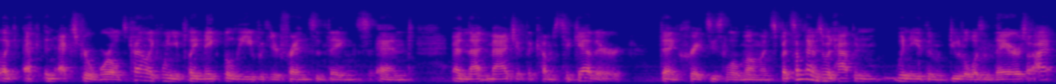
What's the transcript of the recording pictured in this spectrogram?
like an extra world. It's kind of like when you play make believe with your friends and things and and that magic that comes together then creates these little moments. But sometimes it would happen when either Doodle wasn't there. So I,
